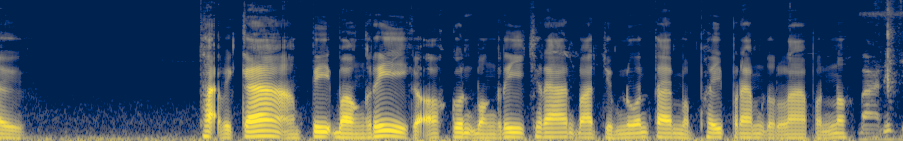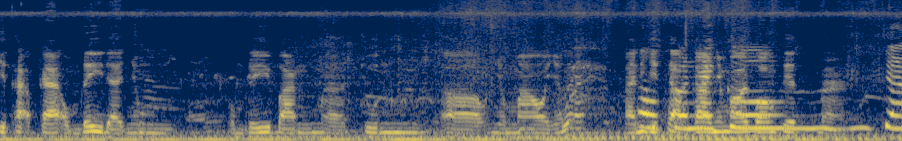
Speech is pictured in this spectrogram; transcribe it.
នៅថវិកាអំពីបងរីក៏អរគុណបងរីច្រើនបាទចំនួនតែ25ដុល្លារប៉ុណ្ណោះបាទនេះជាថវិកាអំរីដែលខ្ញុំអំរីបានជូនខ្ញុំមកអញ្ចឹងណាហើយនេះជាថវិកាខ្ញុំឲ្យបងទៀតបាទចា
